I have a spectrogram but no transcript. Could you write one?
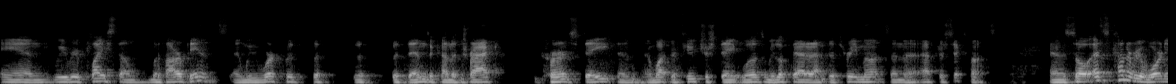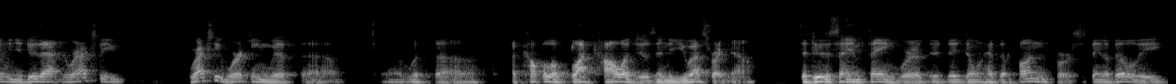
and we replaced them with our bins, and we worked with with with, with them to kind of track current state and, and what their future state was. And we looked at it after three months and uh, after six months, and so that's kind of rewarding when you do that. And we're actually we're actually working with uh, uh, with uh, a couple of black colleges in the U.S. right now to do the same thing where they don't have the funds for sustainability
